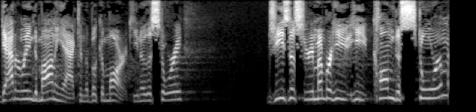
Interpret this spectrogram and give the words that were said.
Gadarene demoniac in the book of Mark? You know the story? Jesus, remember he, he calmed a storm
